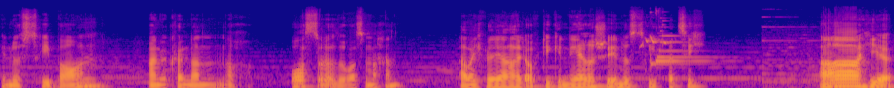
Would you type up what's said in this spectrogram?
Industrie bauen. Ich meine, wir können dann noch Forst oder sowas machen. Aber ich will ja halt auf die generische Industrie verzichten. Ah, hier.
